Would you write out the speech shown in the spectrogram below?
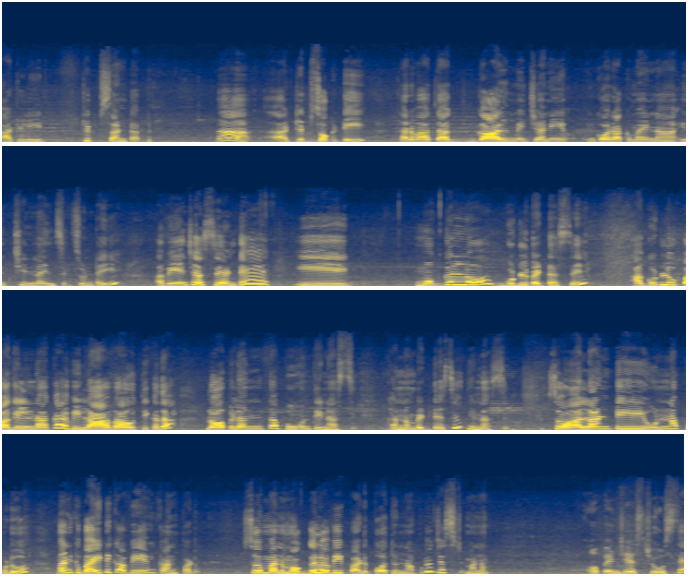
వాటిని ట్రిప్స్ అంటారు. ఆ ట్రిప్స్ ఒకటి తర్వాత గాల్మిజ్ అని ఇంకో రకమైన చిన్న ఇన్సెక్ట్స్ ఉంటాయి. అవి ఏం చేస్తాయంటే ఈ మొగ్గల్లో గుడ్లు పెట్టేస్తాయి. ఆ గుడ్లు పగిలినాక అవి లావా అవుతాయి కదా లోపలంతా పువ్వుని తినేస్తాయి కన్నం పెట్టేసి తినేస్తాయి. సో అలాంటి ఉన్నప్పుడు మనకి బయటకు అవి ఏమి కనపడవు. సో మన మొగ్గలు అవి పడిపోతున్నప్పుడు జస్ట్ మనం ఓపెన్ చేసి చూస్తే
